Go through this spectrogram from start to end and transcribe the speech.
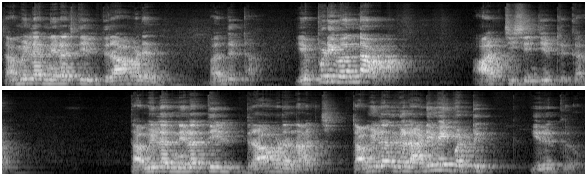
தமிழர் நிலத்தில் திராவிடன் வந்துட்டான். எப்படி வந்தான்? ஆட்சி செஞ்சிட்டு இருக்கிறான் தமிழர் நிலத்தில் திராவிடன் ஆட்சி. தமிழர்கள் அடிமைப்பட்டு இருக்கிறோம்.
